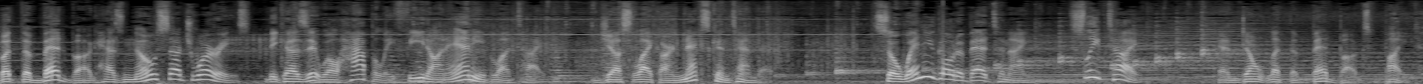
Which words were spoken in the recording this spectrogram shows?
But the bedbug has no such worries because it will happily feed on any blood type, just like our next contender. So when you go to bed tonight, sleep tight and don't let the bedbugs bite.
